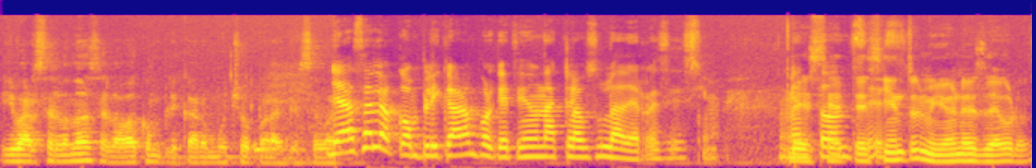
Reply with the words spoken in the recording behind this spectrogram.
Y Barcelona se la va a complicar mucho para que se vaya. Ya se lo complicaron porque tiene una cláusula de recesión. De Entonces, 700 millones de euros.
